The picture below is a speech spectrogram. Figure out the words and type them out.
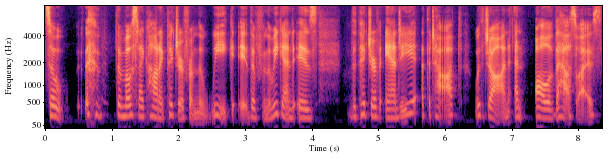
so the most iconic picture from the week eh, the, from the weekend is the picture of Andy at the top with John and all of the housewives,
